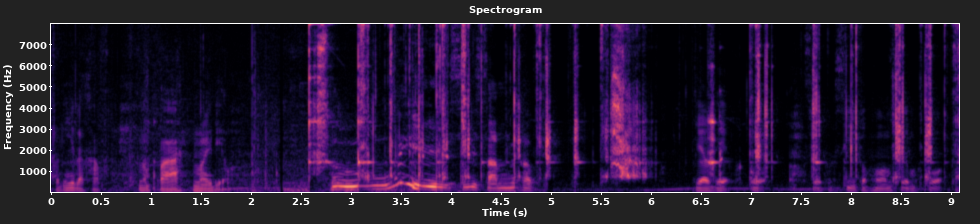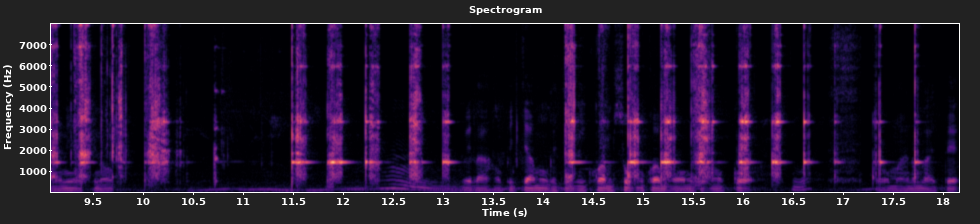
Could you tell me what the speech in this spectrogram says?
อันนี้แหละครับ น้ำปลาหน่อยเดียวอุ้ยสีสันไหมครับเจียวเด็ดมะเกาะเสือผักชีเพิ่งหอมเติมมะเกาะเท่านี้พี่น้องอืมเวลาเขาไปจำก็จะมีความส้มความหอมของมะเกาะ เอามาน้ำลายแตะ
